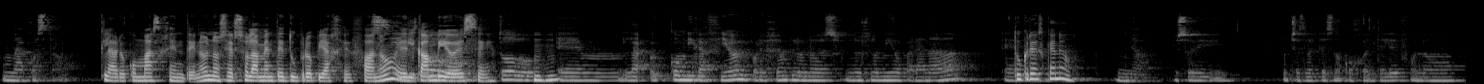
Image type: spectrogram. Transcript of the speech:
me ha costado. Claro, con más gente, ¿no? No ser solamente tu propia jefa, ¿no? Sí, el cambio todo, ese. Todo. Em, la comunicación, por ejemplo, no es, no es lo mío para nada. ¿Tú Em, crees que no? No, yo soy. Muchas veces no cojo el teléfono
